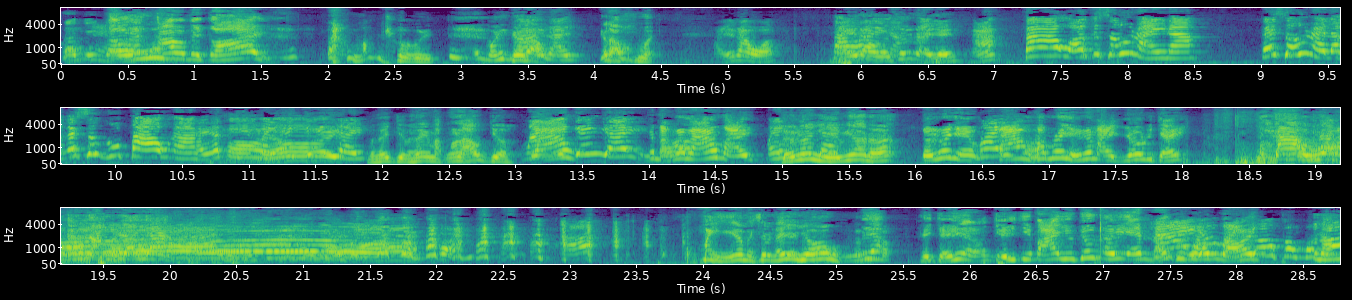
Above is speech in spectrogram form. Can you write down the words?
cái gì Sao mày coi? mắc cười. Cái cái đầu cái đầu mày Mày ở đâu hả? Tao Mày ở đâu đây ở xứ này vậy? Hả? Tao ở cái xứ này nè Cái xứ này là cái xứ của tao nè Mày ít mày Trời ý kiến gì mày thấy chưa mày thấy mặt nó láo chưa Mày ý kiến gì Cái mặt nó láo mày. Mày đừng nói kiến nhiều gì? với nó nữa Đừng nói nhiều. Tao không nói gì với mày. Vô đi chị. tao ra tao ra ra mày vậy đó, mày sao mày lấy nó vô Thì chị chị chị bay vô trước đi. Em nãy tôi không mày rồi. chỗ đóng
